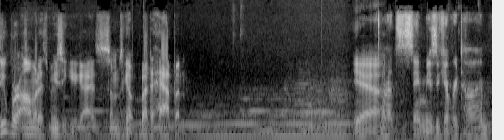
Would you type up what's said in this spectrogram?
Super ominous music, you guys. Something's about to happen. Yeah. That's the same music every time.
